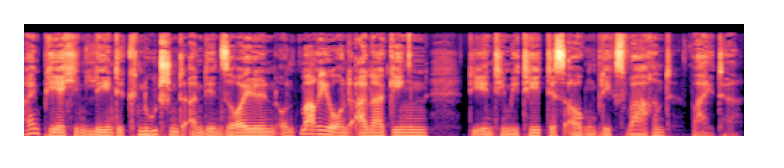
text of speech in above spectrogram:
Ein Pärchen lehnte knutschend an den Säulen und Mario und Anna gingen, die Intimität des Augenblicks wahrend, weiter.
